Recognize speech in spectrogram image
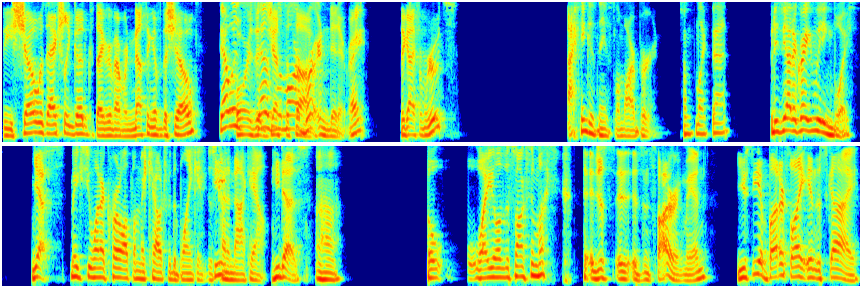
the show was actually good because I remember nothing of the show. That was Or is it was just the Lamar song? Burton did it, right? The guy from Roots. I think his name's Lamar Burton, something like that. But he's got a great reading voice. Yes, Makes you want to curl up on the couch with a blanket and just kind of knock out. he does. Uh huh. But why you love the song so much? It just it- it's inspiring, man. You see a butterfly in the sky,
